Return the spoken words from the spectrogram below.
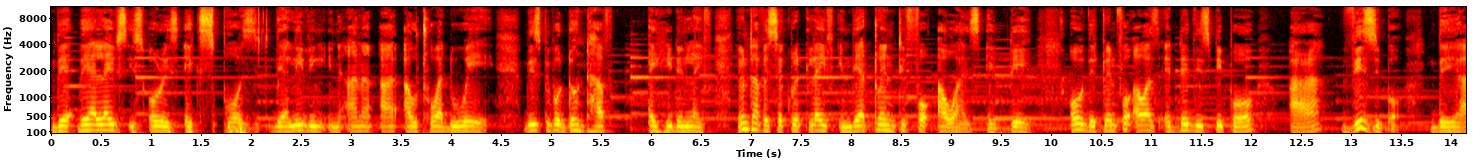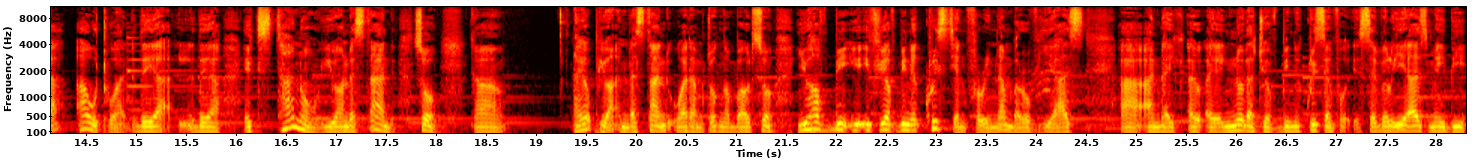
Their, their lives is always exposed. They are living in an outward way. These people don't have a hidden life. They don't have a secret life in their 24 hours a day. All the 24 hours a day, these people are visible. They are outward. They are they are external. You understand? So uh, I hope you understand what I'm talking about. So you have been, if you have been a Christian for a number of years, uh, and I, I, I, know that you have been a Christian for several years, maybe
